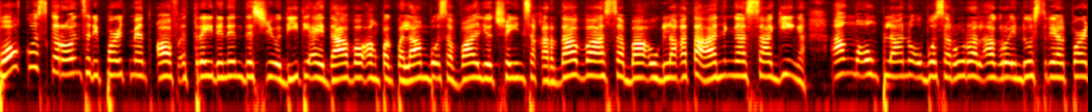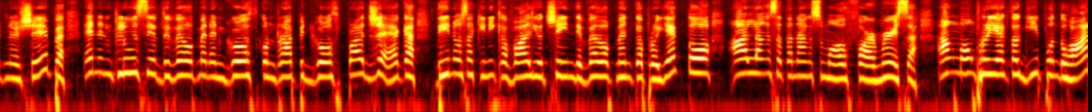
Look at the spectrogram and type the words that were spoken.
Focus karon sa Department of Trade and Industry o DTI Davao ang pagpalambo sa value chain sa Cardava sa Baog Lakataan nga saging ang maong plano ubos sa Rural Agro-Industrial Partnership and Inclusive Development and Growth con Rapid Growth Project dino sa kini ka value chain development ka proyekto alang sa tanang small farmers. Ang maong proyekto gipunduhan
